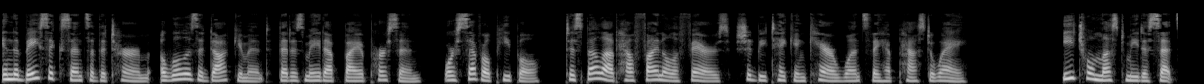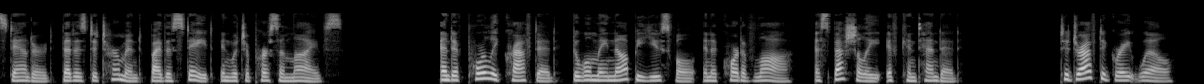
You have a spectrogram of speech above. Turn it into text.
In the basic sense of the term, a will is a document that is made up by a person, or several people, to spell out how final affairs should be taken care once they have passed away. Each will must meet a set standard that is determined by the state in which a person lives. And if poorly crafted, the will may not be useful in a court of law, especially if contended. To draft a great will,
